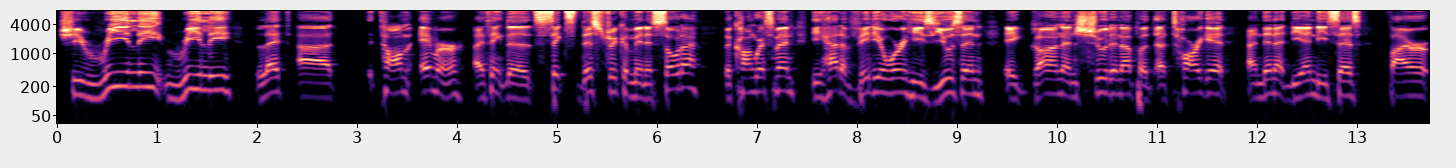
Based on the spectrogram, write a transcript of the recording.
she really, really let uh, Tom Emmer, I think the sixth district of Minnesota, the congressman, he had a video where he's using a gun and shooting up a, a target. And then at the end, he says, fire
